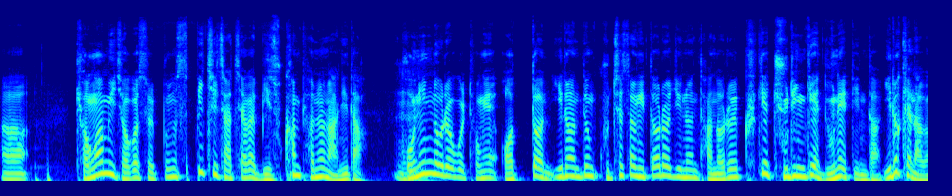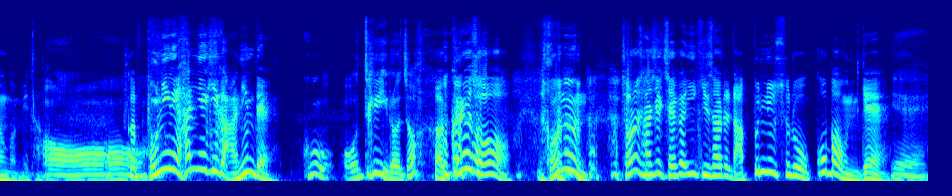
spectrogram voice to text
어, 경험이 적었을 뿐 스피치 자체가 미숙한 편은 아니다. 음. 본인 노력을 통해 어떤 이런 등 구체성이 떨어지는 단어를 크게 줄인 게 눈에 띈다. 이렇게 나간 겁니다. 어. 그러니까 본인이 한 얘기가 아닌데 그 어떻게 이러죠? 아, 그래서 저는 저는 사실 제가 이 기사를 나쁜 뉴스로 꼽아온 게 예.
